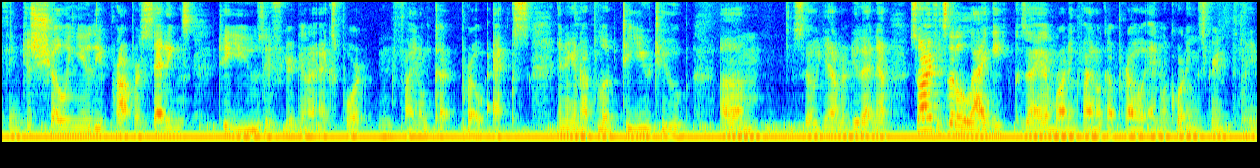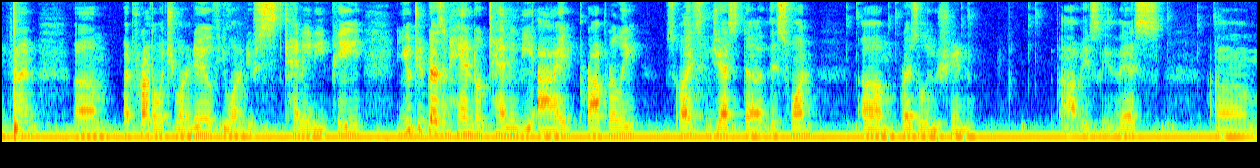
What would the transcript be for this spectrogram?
anything, just showing you the proper settings to use if you're gonna export in Final Cut Pro X and you're gonna upload to YouTube. Um, so yeah, I'm gonna do that now. Sorry if it's a little laggy because I am running Final Cut Pro and recording the screen at the same time. Um, I probably know what you want to do if you want to do 1080p. YouTube doesn't handle 1080i properly, so I suggest uh, this one. Um, resolution, obviously this, um,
